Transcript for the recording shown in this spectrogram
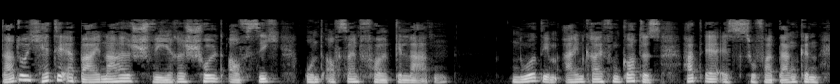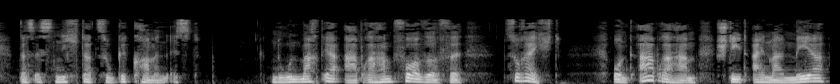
Dadurch hätte er beinahe schwere Schuld auf sich und auf sein Volk geladen. Nur dem Eingreifen Gottes hat er es zu verdanken, dass es nicht dazu gekommen ist. Nun macht er Abraham Vorwürfe, zu Recht. Und Abraham steht einmal mehr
